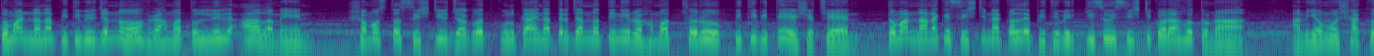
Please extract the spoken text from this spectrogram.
তোমার নানা পৃথিবীর জন্য রাহমাতুল্লিল আলামিন। সমস্ত সৃষ্টির জগৎ কুলকায়নাতের জন্য তিনি রহমত স্বরূপ পৃথিবীতে এসেছেন। তোমার নানাকে সৃষ্টি না করলে পৃথিবীর কিছুই সৃষ্টি করা হতো না। আমি অমর সাক্ষ্য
